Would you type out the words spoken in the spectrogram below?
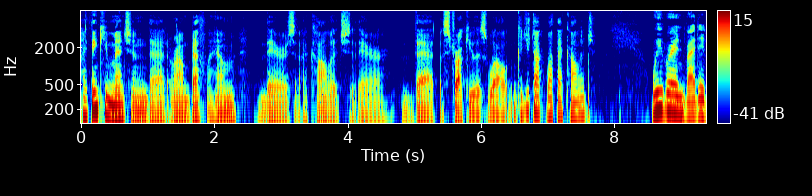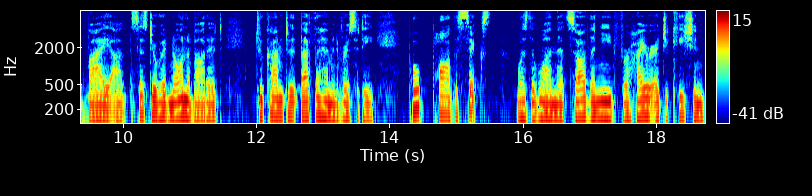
I think you mentioned that around Bethlehem there's a college there that struck you as well. Could you talk about that college? We were invited by uh, a sister who had known about it to come to Bethlehem University. Pope Paul VI was the one that saw the need for higher education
